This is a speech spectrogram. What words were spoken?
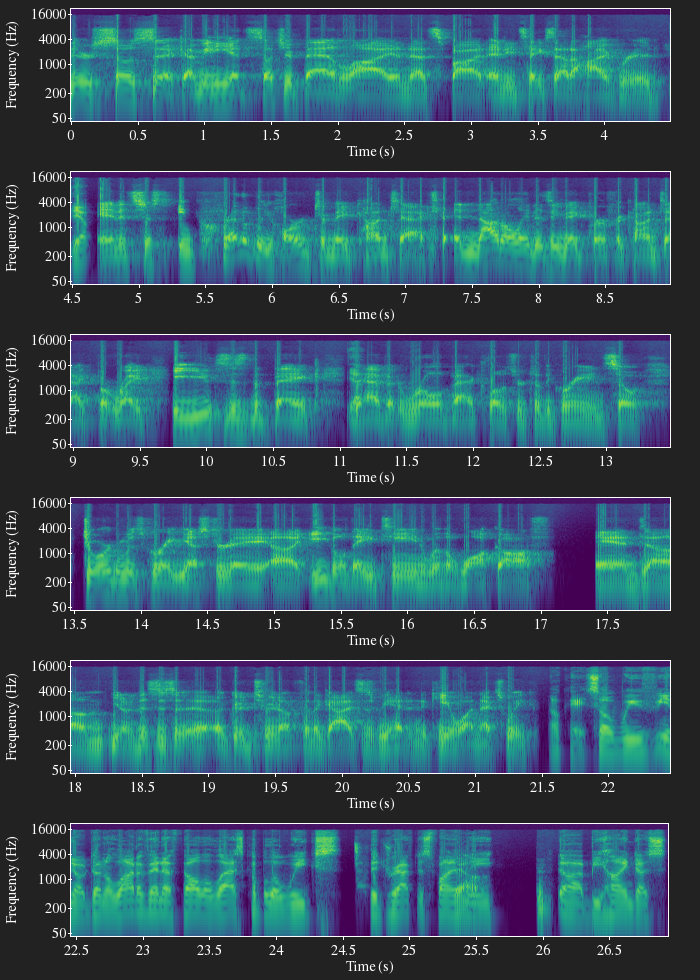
They're so sick. I mean, he had such a bad lie in that spot, and he takes out a hybrid. Yep. And it's just incredibly hard to make contact. And not only does he make perfect contact, but right, he uses the bank Yep. to have it roll back closer to the green. So Jordan was great yesterday. Uh, eagled 18 with a walk off. And um, you know, this is a, a good tune-up for the guys as we head into Kiawah next week. Okay, so we've you know done a lot of NFL the last couple of weeks. The draft is finally uh, behind us.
